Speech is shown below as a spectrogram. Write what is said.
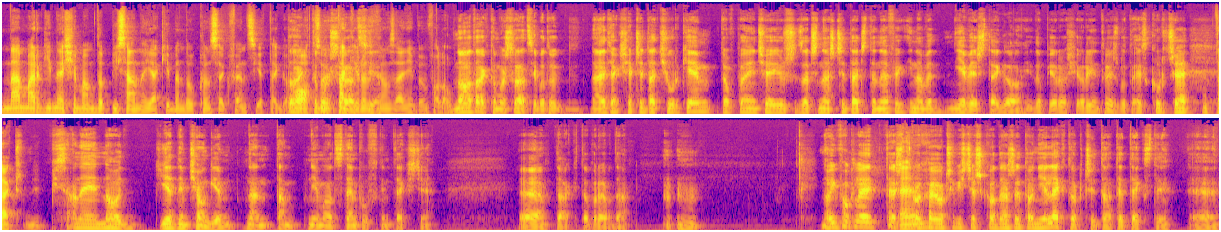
na marginesie mam dopisane, jakie będą konsekwencje tego. Tak, o, to masz takie rację. rozwiązanie bym wolał. No tak, to masz rację, bo to nawet jak się czyta ciurkiem, to w pewnym momencie już zaczynasz czytać ten efekt i nawet nie wiesz tego i dopiero się orientujesz, bo to jest kurczę tak. pisane no, jednym ciągiem. Tam nie ma odstępów w tym tekście. E, tak, to prawda. No i w ogóle też e... trochę oczywiście szkoda, że to nie lektor czyta te teksty. E,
